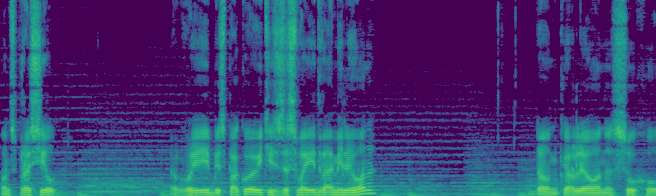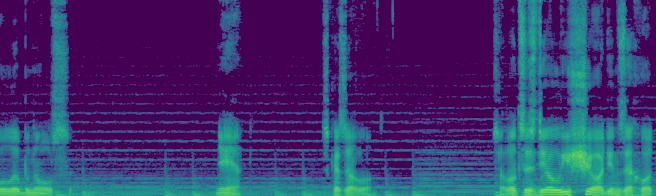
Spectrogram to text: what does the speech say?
Он спросил, «Вы беспокоитесь за свои два миллиона?» Дон Корлеоне сухо улыбнулся. «Нет, сказал он. Солоца сделал еще один заход.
